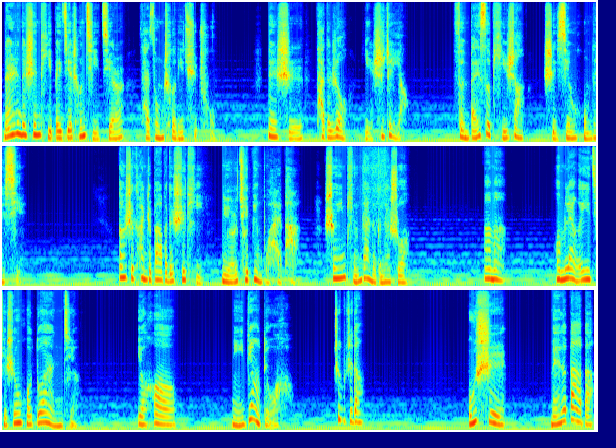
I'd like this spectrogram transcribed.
男人的身体被截成几截儿才从车里取出。那时他的肉也是这样。粉白色皮上是鲜红的血。当时看着爸爸的尸体，女儿却并不害怕，声音平淡的跟他说：“妈妈，我们两个一起生活多安静，以后你一定要对我好，知不知道？不是，没了爸爸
